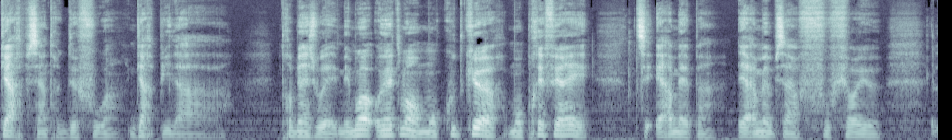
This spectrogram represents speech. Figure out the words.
Garp, c'est un truc de fou, hein. Garp, il a Trop bien joué. Mais moi, honnêtement, mon coup de cœur, mon préféré, c'est Hermep. Hein. Hermep, c'est un fou furieux.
